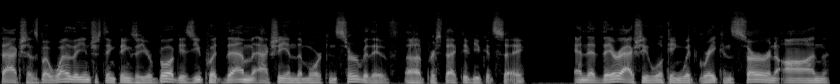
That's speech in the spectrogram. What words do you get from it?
factions. But one of the interesting things of your book is you put them actually in the more conservative uh, perspective, you could say, and that they're actually looking with great concern on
